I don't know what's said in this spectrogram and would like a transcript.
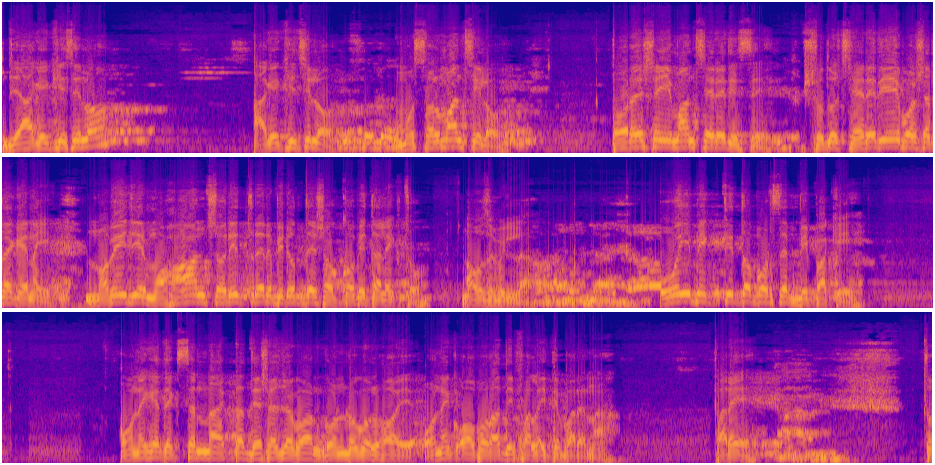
যে আগে কি ছিল? আগে কি ছিল? মুসলমান ছিল। পরে সে ইমান ছেড়ে দিছে। শুধু ছেড়ে দিয়ে বসে থাকে নাই, নবীজির মহান চরিত্রের বিরুদ্ধে সব কবিতা লিখতো। নওয়াজবিল্লাহ ওই ব্যক্তি তো পড়ছে বিপাকে। অনেকে দেখছেন না, একটা দেশে যখন গন্ডগোল হয়, অনেক অপরাধী ফালাইতে পারে না। পারে? তো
